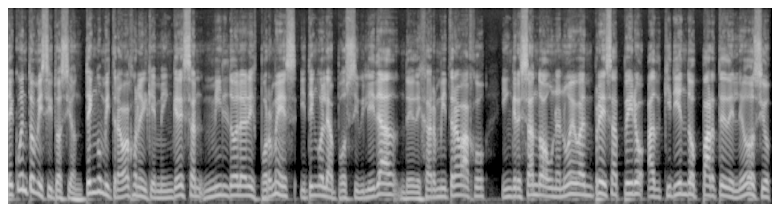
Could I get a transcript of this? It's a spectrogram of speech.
te cuento mi situación. Tengo mi trabajo en el que me ingresan mil dólares por mes y tengo la posibilidad de dejar mi trabajo ingresando a una nueva empresa pero adquiriendo parte del negocio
